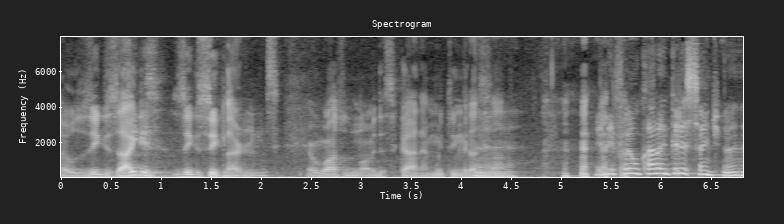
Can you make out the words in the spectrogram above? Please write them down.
é o Zig Zag, Zig- Zig Ziglar. Eu gosto do nome desse cara, é muito engraçado. É. Ele foi um cara interessante, né?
